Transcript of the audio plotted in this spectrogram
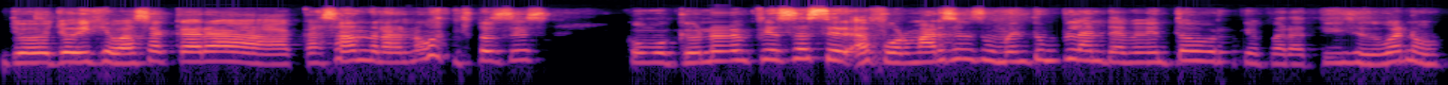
yo, yo dije, va a sacar a, Cassandra, ¿no? Entonces, como que uno empieza a, hacer, a formarse en su mente un planteamiento porque para ti dices, bueno,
